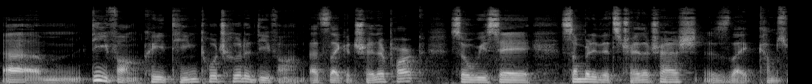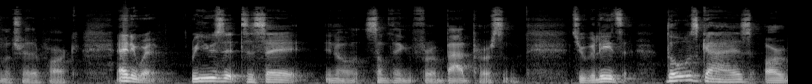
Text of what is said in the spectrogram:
呃地方可以停拖车的地方。That's like a trailer park. So we say somebody that's trailer trash is like comes from a trailer park. Anyway, we use it to say you know something for a bad person. 举个例子，Those guys are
